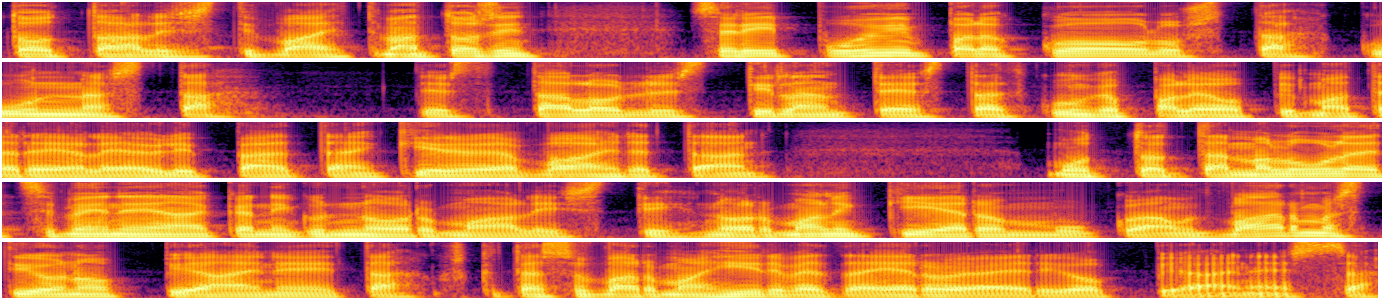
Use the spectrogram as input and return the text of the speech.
totaalisesti vaihtamaan. Tosin se riippuu hyvin paljon koulusta, kunnasta, tietysti taloudellisesta tilanteesta, että kuinka paljon oppimateriaaleja ylipäätään kirjoja vaihdetaan. Mutta tota, mä luulen, että se menee aika niin kuin normaalisti, normaalin kierron mukaan. Mutta varmasti on oppiaineita, koska tässä on varmaan hirveitä eroja eri oppiaineissa,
